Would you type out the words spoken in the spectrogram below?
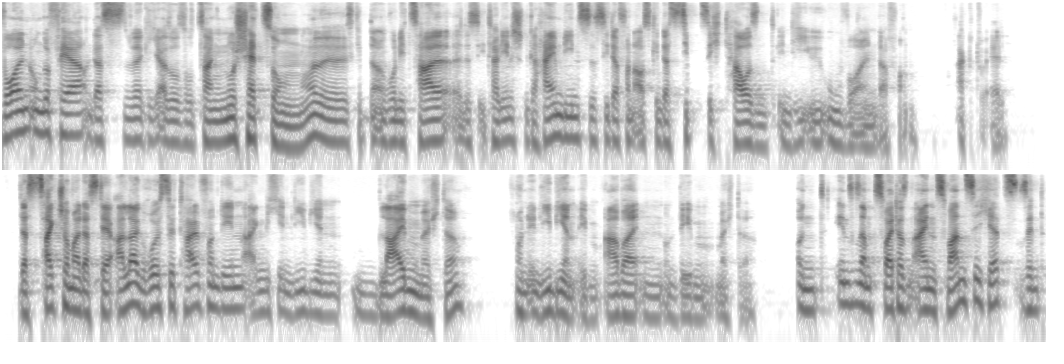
wollen ungefähr, und das ist wirklich also sozusagen nur Schätzungen, ne? es gibt irgendwo die Zahl des italienischen Geheimdienstes, die davon ausgehen, dass 70.000 in die EU wollen davon aktuell. Das zeigt schon mal, dass der allergrößte Teil von denen eigentlich in Libyen bleiben möchte und in Libyen eben arbeiten und leben möchte. Und insgesamt 2021 jetzt sind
